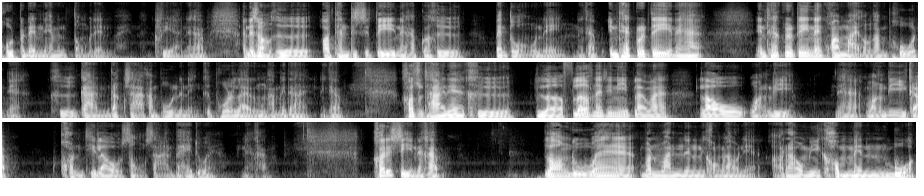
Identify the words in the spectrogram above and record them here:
พูดประเด็นนี้ให้มันตรงประเด็นไปเคลียร์นะครับ อันที่สองคือ authenticity นะครับก็คือเป็นตัวของคุณเองนะครับ integrity นะฮะ integrity ในความหมายของคำพูดเนี่ย คือการรักษาคำพูดนั่นเอง คือพูดอะไรต้องทำให้ได้นะครับ ข้อสุดท้ายเนี่ยคือ love love ในที่นี้แปลว่า เราหวังดีนะฮะหวังดีกับคนที่เราส่งสารไปให้ด้วยนะครับ ข้อที่สี่นะครับ ลองดูว่าวันวันหนึ่งของเราเนี่ย เรามีคอมเมนต์บวก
